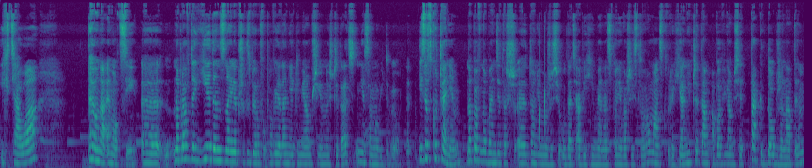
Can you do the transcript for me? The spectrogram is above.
ich ciała. Pełna emocji. E, naprawdę jeden z najlepszych zbiorów opowiadań, jakie miałam przyjemność czytać. Niesamowity był. I zaskoczeniem na pewno będzie też e, To nie może się udać Abi Jimenez, ponieważ jest to romans, których ja nie czytam, a bawiłam się tak dobrze na tym,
